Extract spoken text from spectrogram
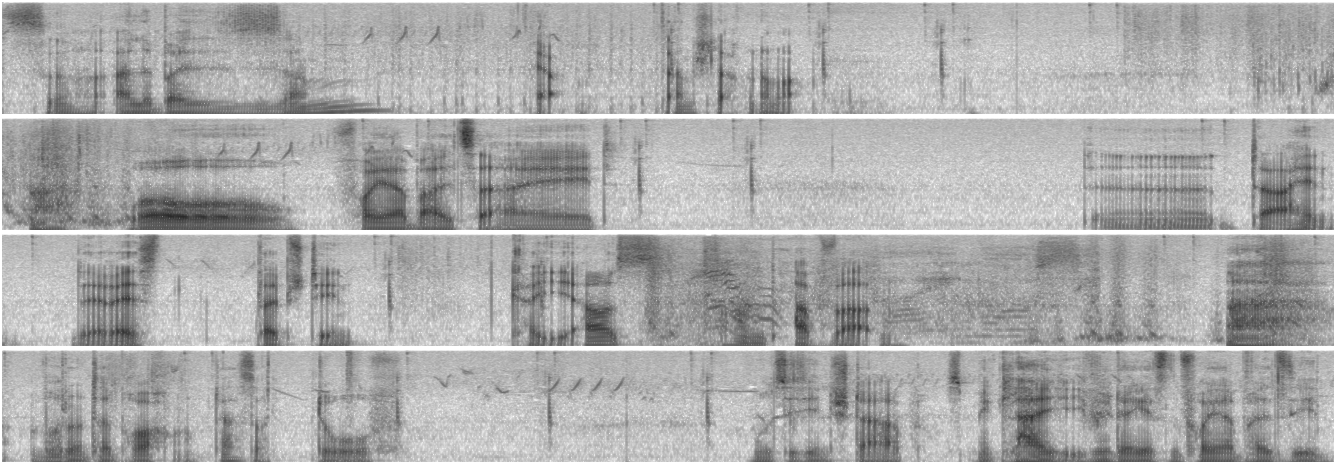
So, alle beisammen. Ja, dann schlafen wir nochmal. Ah, wow, Feuerballzeit. Äh, dahin. Der Rest bleibt stehen. KI aus und abwarten. Ah, wurde unterbrochen. Das ist doch doof. Muss ich den Stab. Ist mir gleich. Ich will da jetzt einen Feuerball sehen.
